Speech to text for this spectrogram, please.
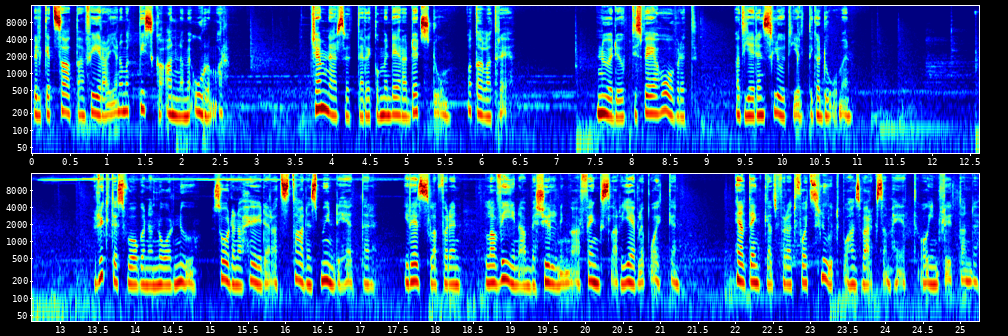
vilket Satan firar genom att piska Anna med ormar. Kämnersrätten rekommenderar dödsdom åt alla tre. Nu är det upp till Svea hovrätt att ge den slutgiltiga domen. Ryktesvågorna når nu sådana höjder att stadens myndigheter i rädsla för en lavin av beskyllningar fängslar Gävlepojken. Helt enkelt för att få ett slut på hans verksamhet och inflytande.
